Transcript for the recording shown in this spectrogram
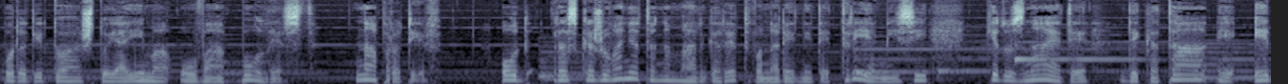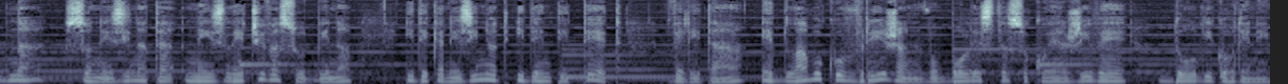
поради тоа што ја има оваа болест. Напротив, Од раскажувањата на Маргарет во наредните три емисии ќе дознаете дека таа е една со незината неизлечива судбина и дека незиниот идентитет, вели таа, е длабоко врежан во болеста со која живее долги години.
